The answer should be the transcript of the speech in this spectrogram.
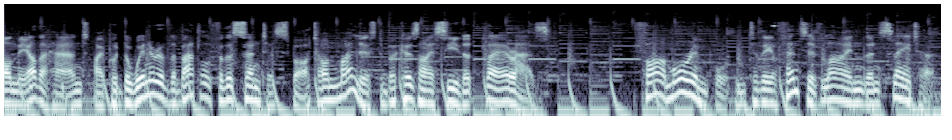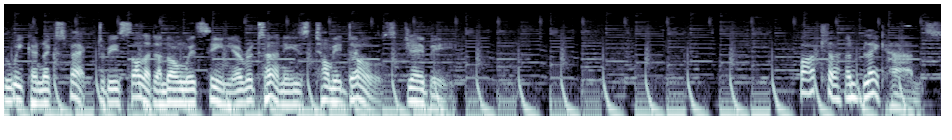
On the other hand, I put the winner of the battle for the center spot on my list because I see that player as far more important to the offensive line than Slater, who we can expect to be solid along with senior returnees Tommy Doles, JB. Butler, and Blake Hance.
